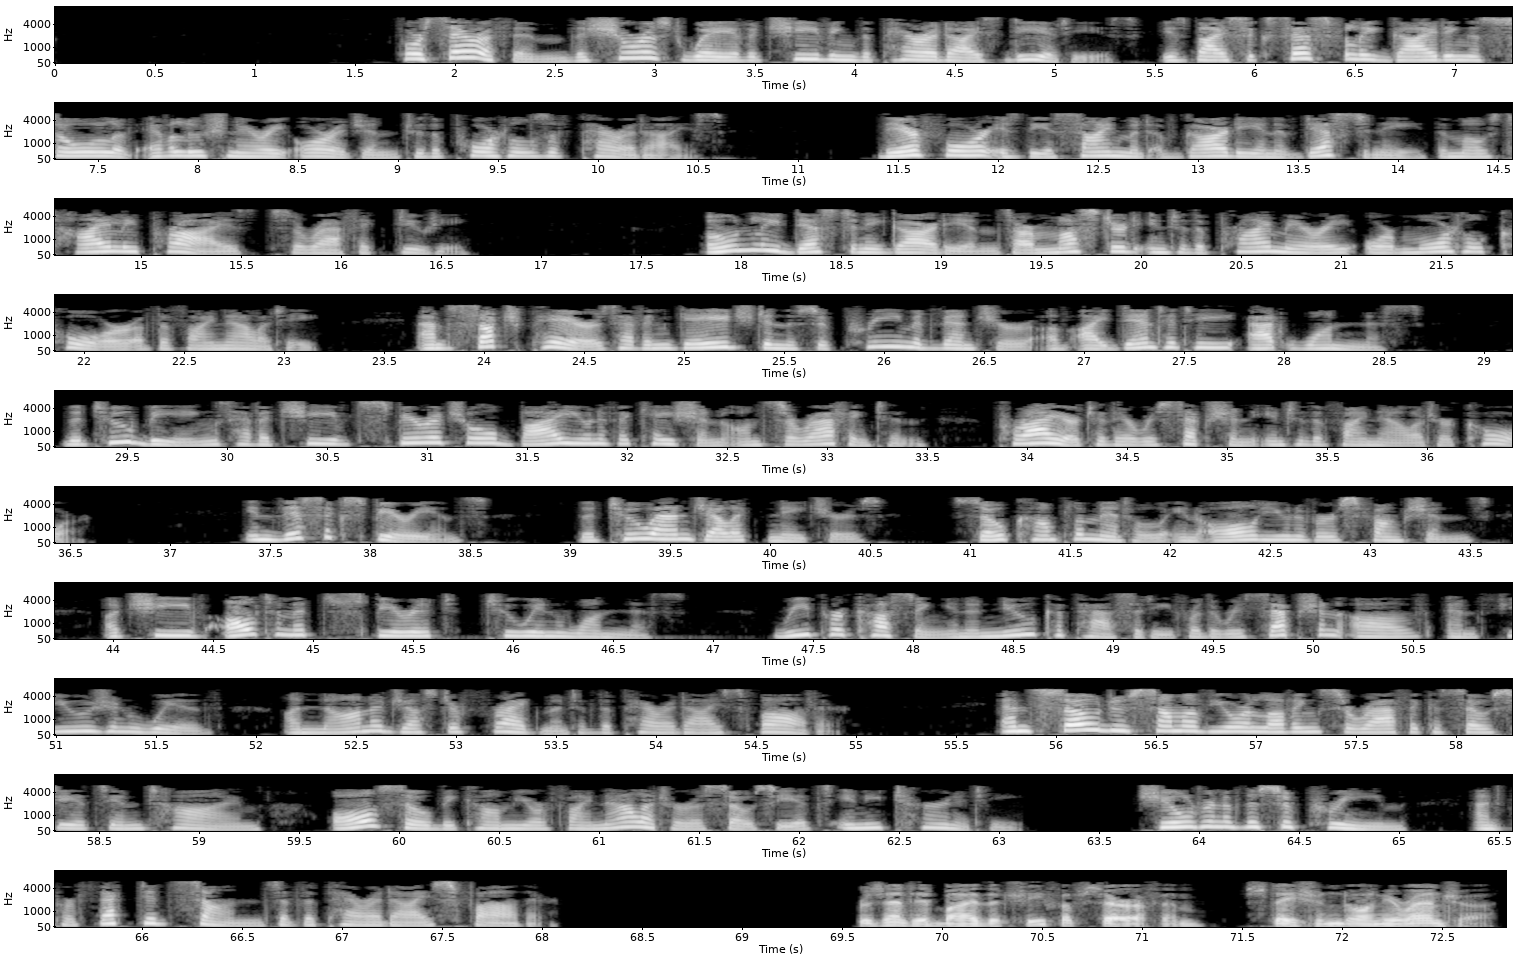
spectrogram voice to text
For seraphim, the surest way of achieving the paradise deities is by successfully guiding a soul of evolutionary origin to the portals of paradise. Therefore is the assignment of guardian of destiny the most highly prized seraphic duty. Only destiny guardians are mustered into the primary or mortal corps of the finality, and such pairs have engaged in the supreme adventure of identity at oneness the two beings have achieved spiritual biunification on Seraphington prior to their reception into the finaliter corps. In this experience, the two angelic natures, so complemental in all universe functions, achieve ultimate spirit two-in-oneness, repercussing in a new capacity for the reception of and fusion with a non-adjuster fragment of the Paradise Father. And so do some of your loving seraphic associates in time also become your finaliter associates in eternity, children of the Supreme and perfected sons of the Paradise Father. Presented by the Chief of Seraphim, stationed on Urantia.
